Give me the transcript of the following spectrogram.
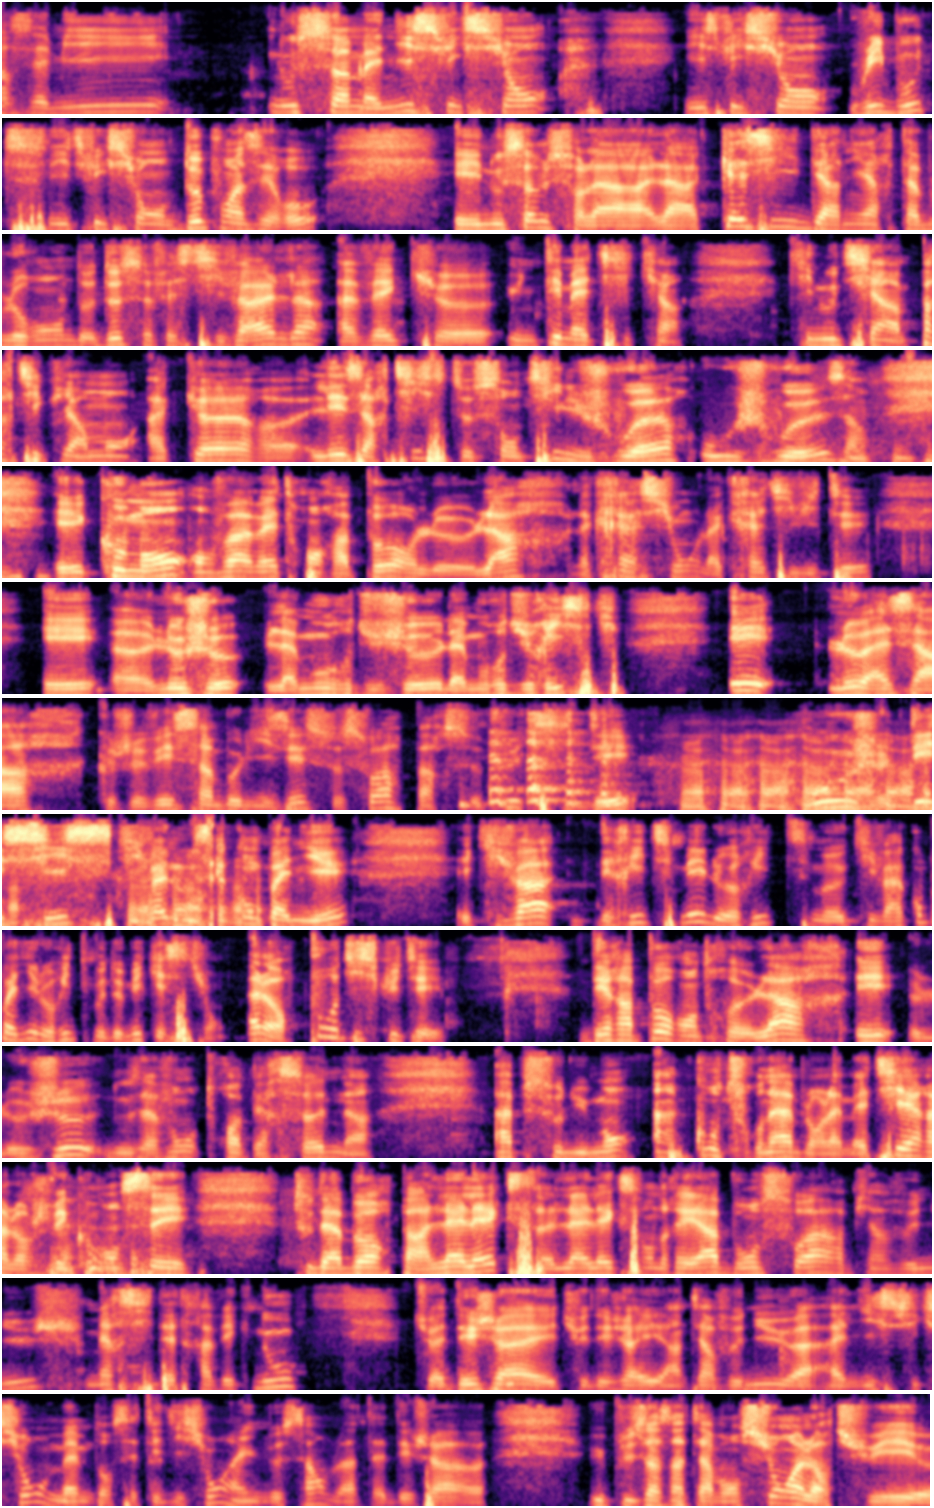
Chers amis. Nous sommes à Nice Fiction, Nice Fiction Reboot, Nice Fiction 2.0, et nous sommes sur la, quasi dernière table ronde de ce festival avec euh, une thématique qui nous tient particulièrement à cœur. Les artistes sont-ils joueurs ou joueuses? Et comment on va mettre en rapport l'art, la création, la créativité et euh, le jeu, l'amour du jeu, l'amour du risque? Et le hasard que je vais symboliser ce soir par ce petit dé rouge D6 qui va nous accompagner et qui va rythmer le rythme, qui va accompagner le rythme de mes questions. Alors, pour discuter des rapports entre l'art et le jeu, nous avons trois personnes absolument incontournables en la matière. Alors, je vais commencer tout d'abord par l'Alex. L'Alex Andrea, bonsoir, bienvenue. Merci d'être avec nous. Tu as déjà et tu es déjà intervenu à, Nice Fiction, même dans cette édition, hein, il me semble. Hein, tu as déjà eu plusieurs interventions. Alors, tu es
